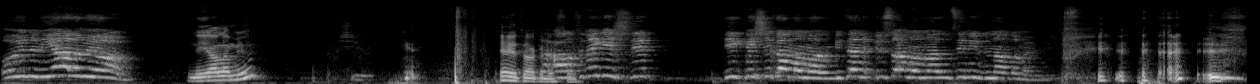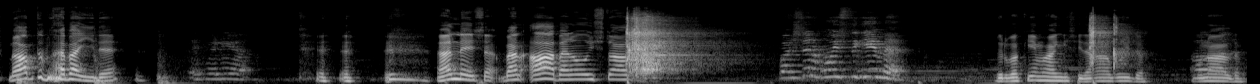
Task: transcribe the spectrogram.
oyunu niye alamıyorum? Neyi alamıyorsun? Şu. Evet Ya arkadaşlar. altına geçtim. İlk beşlik almam lazım. Bir tane üst almam lazım. Senin yüzünden alamıyorum. ne yaptım la ben yine? Hep ya. Her neyse. Ben aa ben o üstü aldım. Başlarım o üstü giyme. Dur bakayım hangisiydi? Aa buydu. Bunu aldım.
